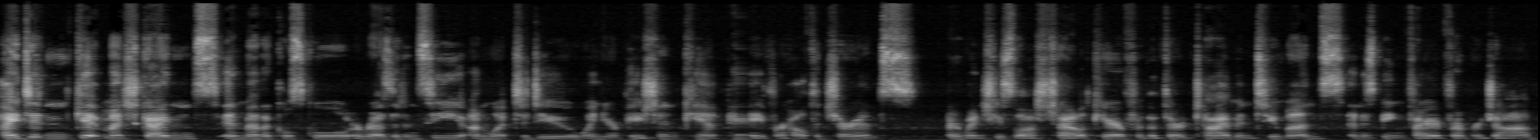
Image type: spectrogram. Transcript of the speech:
I didn't get much guidance in medical school or residency on what to do when your patient can't pay for health insurance or when she's lost childcare for the third time in two months and is being fired from her job.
